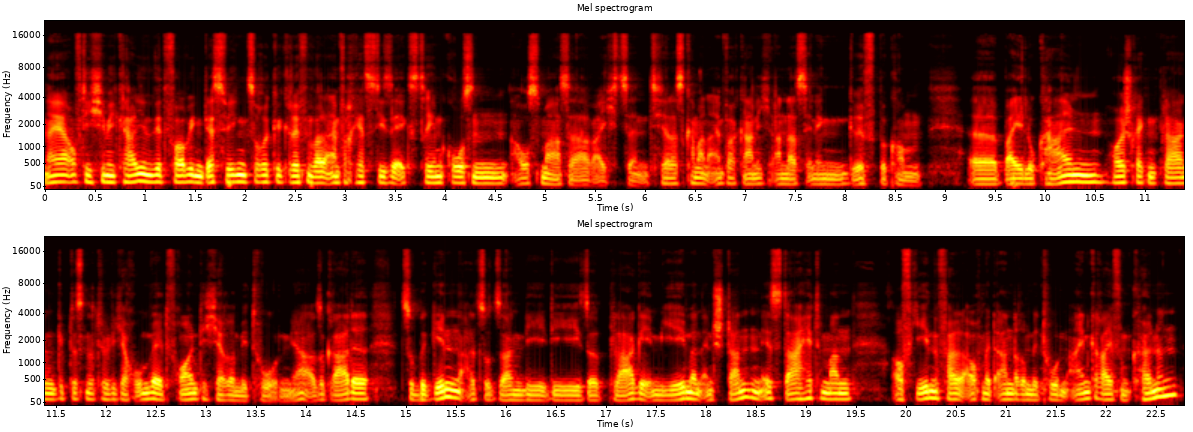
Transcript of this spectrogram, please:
Naja, auf die Chemikalien wird vorwiegend deswegen zurückgegriffen, weil einfach jetzt diese extrem großen Ausmaße erreicht sind. Ja, das kann man einfach gar nicht anders in den Griff bekommen. Äh, bei lokalen Heuschreckenplagen gibt es natürlich auch umweltfreundlichere Methoden. Ja, also gerade zu Beginn, als sozusagen die, diese Plage im Jemen entstanden ist, da hätte man auf jeden Fall auch mit anderen Methoden eingreifen können.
